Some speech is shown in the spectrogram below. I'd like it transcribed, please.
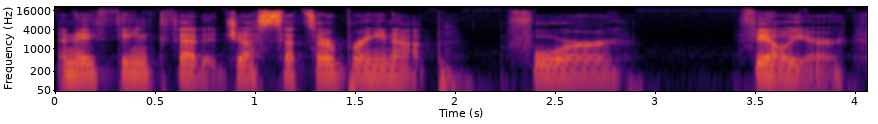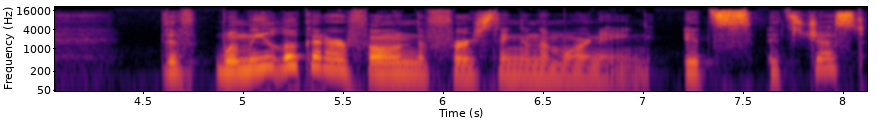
And I think that it just sets our brain up for failure. The, when we look at our phone the first thing in the morning, it's it's just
